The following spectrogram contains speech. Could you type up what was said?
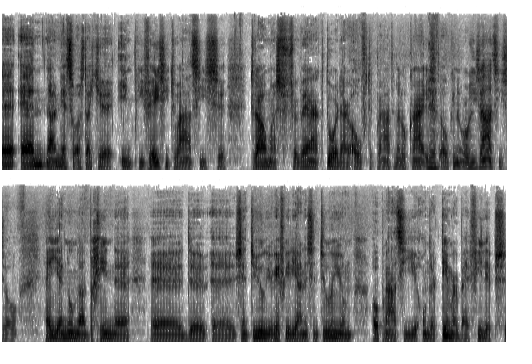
Uh, en nou, net zoals dat je in privé situaties uh, trauma's verwerkt door daarover te praten met elkaar, is ja. het ook in een organisatie zo. He, jij noemde aan het begin uh, de Centurion, refereerde je aan de Centurion operatie onder Timmer bij Philips.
